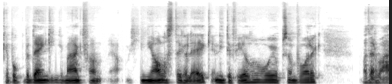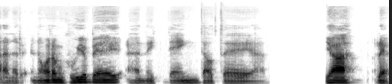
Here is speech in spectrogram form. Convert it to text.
ik heb ook bedenking gemaakt van, ja, misschien niet alles tegelijk en niet te veel gooien op zijn vork, maar er waren er enorm goede bij en ik denk dat hij, eh, ja, allee,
